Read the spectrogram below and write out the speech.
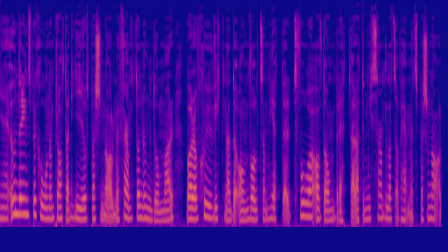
Eh, under inspektionen pratade JOs personal med 15 ungdomar varav sju vittnade om våldsamheter. Två av dem berättar att de misshandlats av hemmets personal.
